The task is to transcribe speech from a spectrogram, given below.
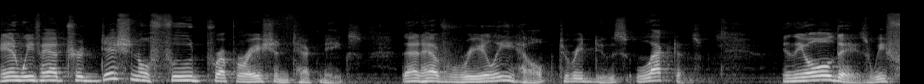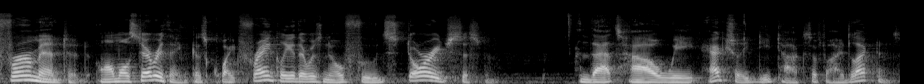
And we've had traditional food preparation techniques that have really helped to reduce lectins. In the old days, we fermented almost everything because quite frankly, there was no food storage system. And that's how we actually detoxified lectins.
